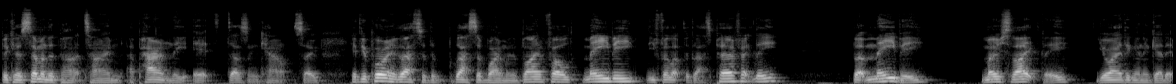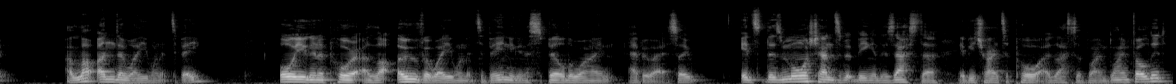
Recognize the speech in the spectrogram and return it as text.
because some of the part time, apparently, it doesn't count. So if you're pouring a glass of the glass of wine with a blindfold, maybe you fill up the glass perfectly, but maybe, most likely, you're either going to get it a lot under where you want it to be, or you're going to pour it a lot over where you want it to be, and you're going to spill the wine everywhere. So it's there's more chance of it being a disaster if you try to pour a glass of wine blindfolded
